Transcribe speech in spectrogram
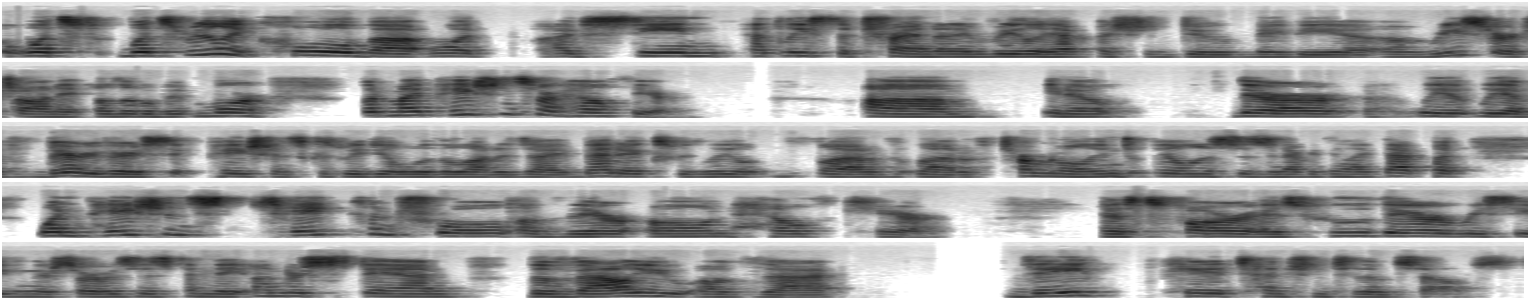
what's what's really cool about what I've seen, at least a trend, and I really have I should do maybe a, a, research on it a little bit more. But my patients are healthier. Um, you know, there are we, we have very very sick patients because we deal with a lot of diabetics we deal a lot of a lot of terminal illnesses and everything like that but when patients take control of their own health care as far as who they're receiving their services and they understand the value of that they pay attention to themselves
